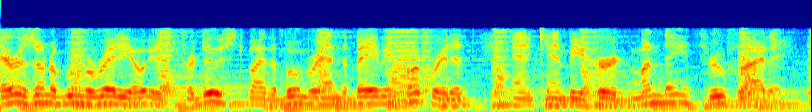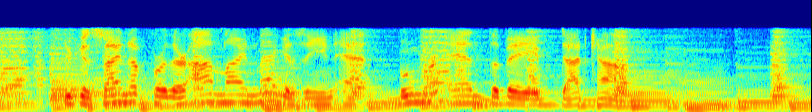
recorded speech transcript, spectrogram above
Arizona Boomer Radio is produced by the Boomer and the Babe Incorporated and can be heard Monday through Friday. You can sign up for their online magazine at boomerandthebabe.com.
